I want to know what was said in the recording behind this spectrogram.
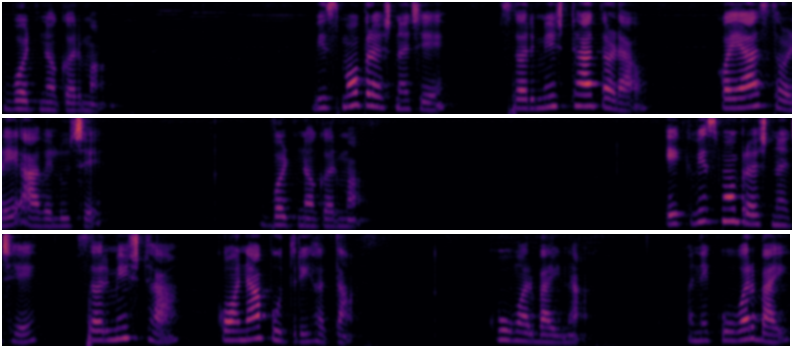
વડનગરમાં. વીસમો પ્રશ્ન છે શર્મિષ્ઠા તળાવ કયા સ્થળે આવેલું છે? વડનગરમાં. એકવીસમો પ્રશ્ન છે શર્મિષ્ઠા કોના પુત્રી હતા? કુંવરબાઈના. અને કુંવરબાઈ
